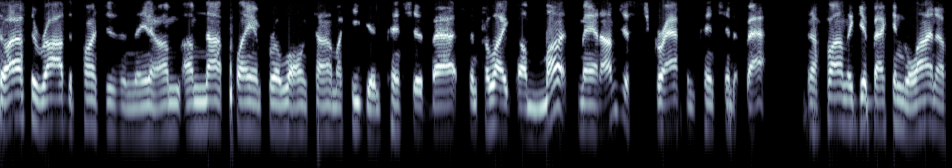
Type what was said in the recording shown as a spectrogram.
So I have to ride the punches, and you know, I'm I'm not playing for a long time. I keep getting pinch hit bats, and for like a month, man, I'm just scrapping pinch hit at bats and I finally get back in the lineup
